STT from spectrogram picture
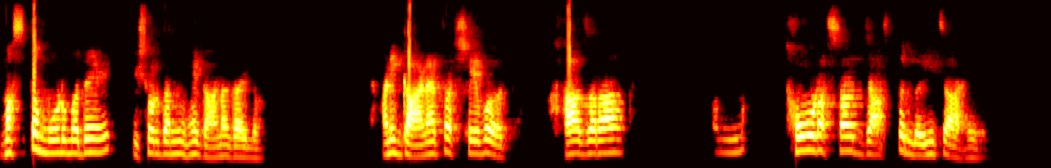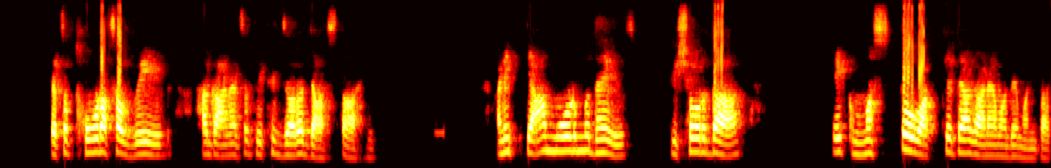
मस्त मूडमध्ये किशोरदांनी हे गाणं गायलं. आणि गाण्याचा शेवट हा जरा थोडासा जास्त लयीचा आहे. त्याचा थोडासा वेग हा गाण्याचा तिथे जरा जास्त आहे. आणि त्या मोडमध्येच किशोरदा एक मस्त वाक्य त्या गाण्यामध्ये म्हणतात.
